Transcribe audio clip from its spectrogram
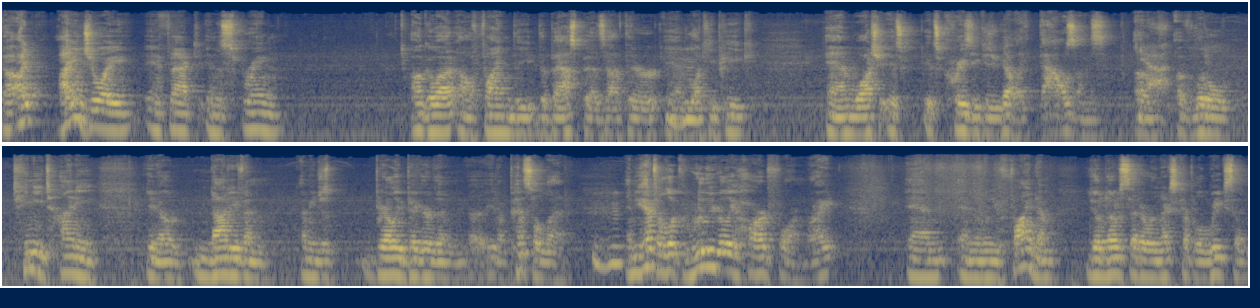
Uh, I, I enjoy, in fact, in the spring, I'll go out and I'll find the, the bass beds out there in Mhm. Lucky Peak and watch it. It's, it's crazy because you've got like thousands of, Yeah. of little teeny tiny, you know, not even, I mean, just barely bigger than, uh, you know, pencil lead. hmm And you have to look really, really hard for them, right? And, and then when you find them, you'll notice that over the next couple of weeks that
